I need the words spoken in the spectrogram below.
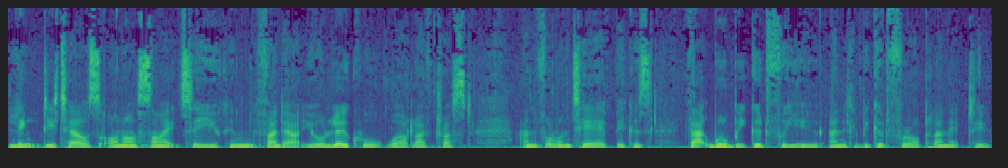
link details on our site so you can find out your local wildlife trust and volunteer because that will be good for you and it'll be good for our planet too.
